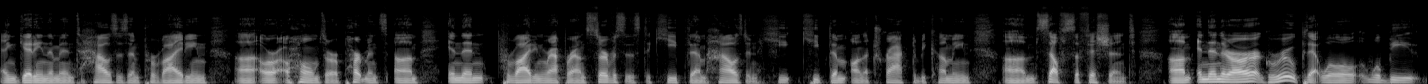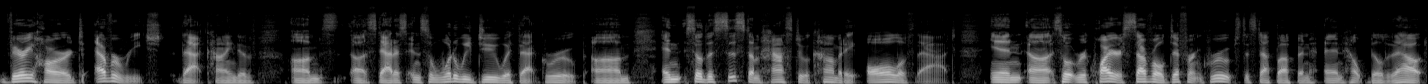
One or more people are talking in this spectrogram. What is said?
and getting them into houses and providing uh, or, or, homes or apartments, um, and then providing wraparound services to keep them housed and he- keep them on the track to becoming um, self-sufficient. Um, and then there are a group that will will be very hard to ever reach that kind of um, uh, status. And so, what do we do with that group? Um, and so, the system has to accommodate all of that. And uh, so, it requires several different groups to step up and, and help build it out.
